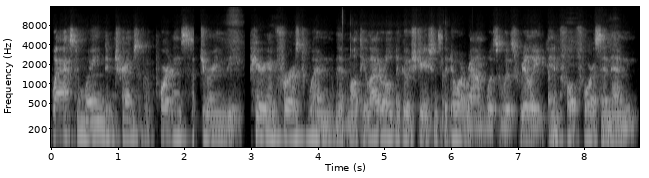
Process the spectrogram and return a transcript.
waxed and waned in terms of importance during the period first when the multilateral negotiations, the Doha round was was really in full force, and then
